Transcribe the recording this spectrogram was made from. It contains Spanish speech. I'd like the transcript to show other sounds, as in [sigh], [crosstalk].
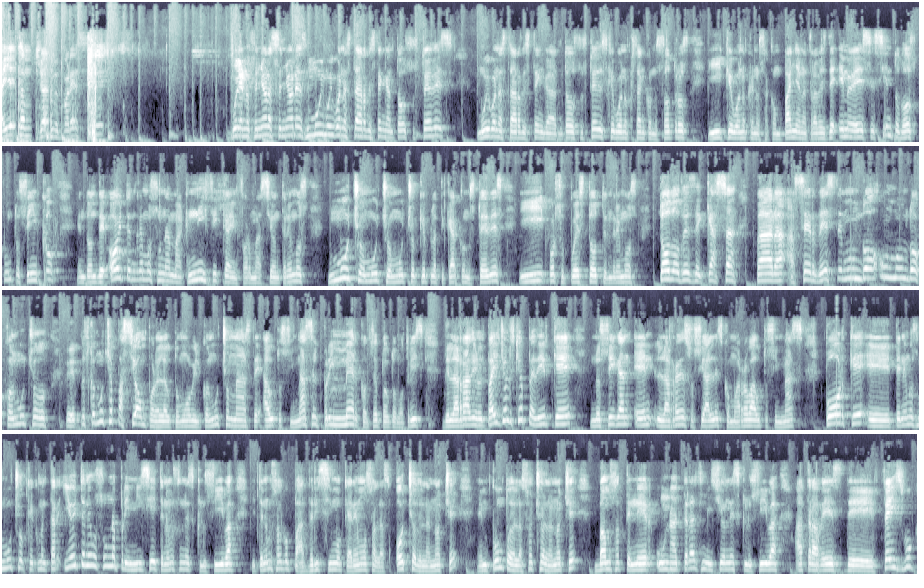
Ahí estamos ya, me parece. Bueno, señoras, señores, muy, muy buenas tardes tengan todos ustedes. Muy buenas tardes tengan todos ustedes. Qué bueno que están con nosotros y qué bueno que nos acompañan a través de MBS 102.5, en donde hoy tendremos una magnífica información. Tenemos mucho, mucho, mucho que platicar con ustedes y, por supuesto, tendremos todo desde casa para hacer de este mundo un mundo con mucho, eh, pues con mucha pasión por el automóvil, con mucho más de autos y más, el primer concepto automotriz de la radio en el país. Yo les quiero pedir que nos sigan en las redes sociales como arroba autos y más, porque eh, tenemos mucho que comentar y hoy tenemos una primicia y tenemos una exclusiva y tenemos algo padrísimo que haremos a las 8 de la noche, en punto de las 8 de la noche, vamos a tener una transmisión exclusiva a través de Facebook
